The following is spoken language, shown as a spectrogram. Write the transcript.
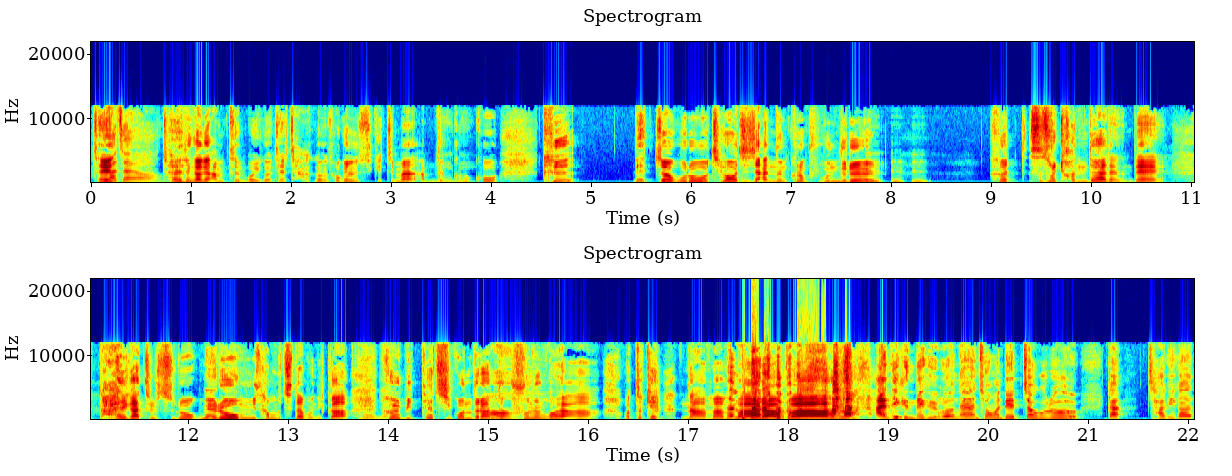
제, 맞아요. 제 생각에 아무튼 뭐 이건 제 작은 소견일 수 있겠지만 아무튼 네네. 그렇고 그 내적으로 채워지지 않는 그런 부분들을 음, 음, 음, 그 스스로 견뎌야 되는데 나이가 들수록 네네. 외로움이 사무치다 보니까 음. 네네. 그걸 밑에 직원들한테 아. 푸는 거야. 어떻게 나만 한 바라봐 아니 근데 그거는 정말 내적으로 그러니까 자기가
